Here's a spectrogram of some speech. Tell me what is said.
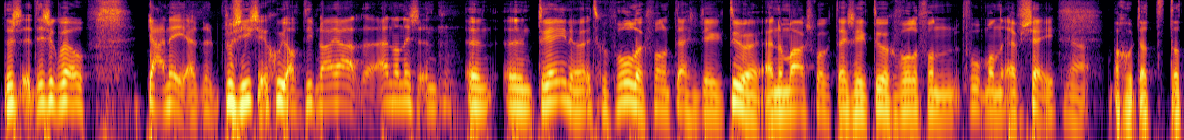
Dus het is ook wel, ja nee, eh, precies een goede alternatief. Nou ja, en dan is een, een, een trainer het gevolg van een technisch directeur en normaal gesproken technisch directeur gevolg van voetman FC. Ja. Maar goed, dat, dat,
